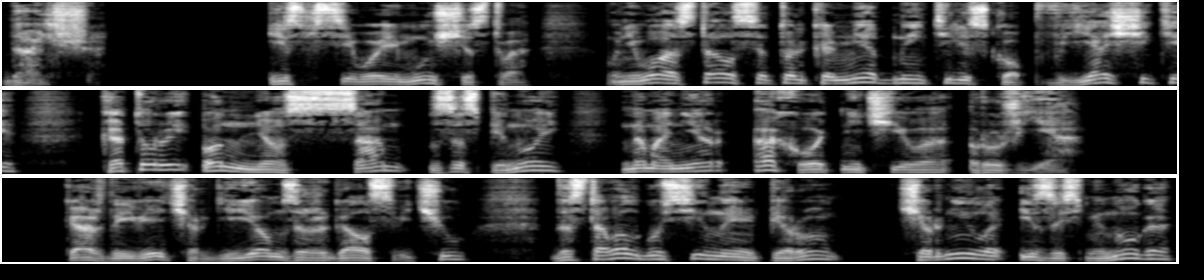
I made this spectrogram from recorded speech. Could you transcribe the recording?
дальше. Из всего имущества у него остался только медный телескоп в ящике, который он нес сам за спиной на манер охотничьего ружья. Каждый вечер Гийом зажигал свечу, доставал гусиное перо, чернила из осьминога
